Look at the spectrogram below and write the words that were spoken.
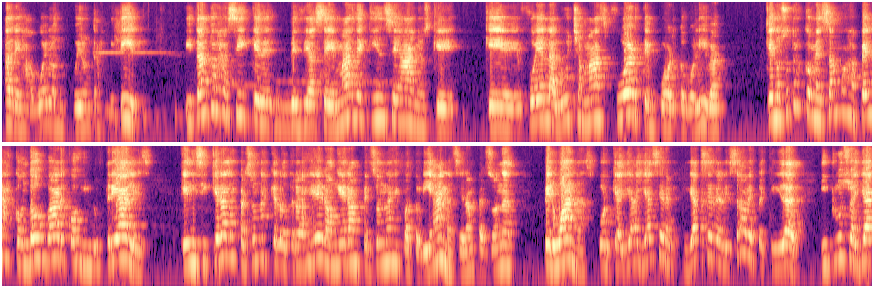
padres, abuelos nos pudieron transmitir. Y tanto es así que desde hace más de 15 años que, que fue la lucha más fuerte en Puerto Bolívar, que nosotros comenzamos apenas con dos barcos industriales, que ni siquiera las personas que lo trajeron eran personas ecuatorianas, eran personas peruanas, porque allá ya se, ya se realizaba esta actividad. Incluso allá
